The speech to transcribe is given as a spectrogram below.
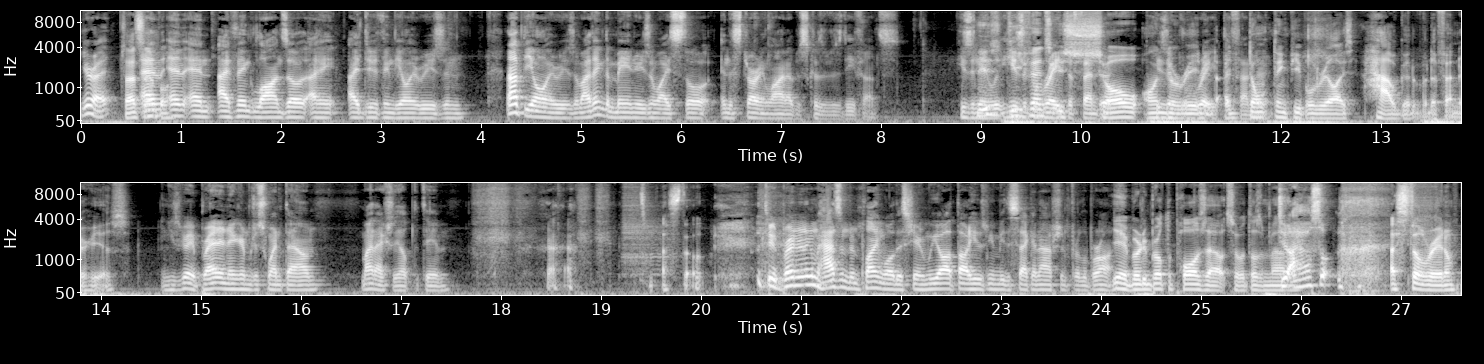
You're right. So that's and, and and I think Lonzo. I I do think the only reason, not the only reason, but I think the main reason why he's still in the starting lineup is because of his defense. He's an His elite, he's a great defender. so underrated. I don't think people realize how good of a defender he is. He's great. Brandon Ingram just went down. Might actually help the team. It's messed up. Dude, Brandon Ingram hasn't been playing well this year, and we all thought he was going to be the second option for LeBron. Yeah, but he brought the paws out, so it doesn't matter. Dude, I also. I still rate him.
